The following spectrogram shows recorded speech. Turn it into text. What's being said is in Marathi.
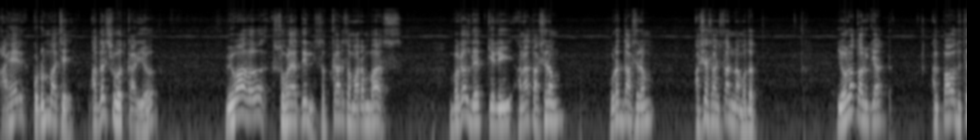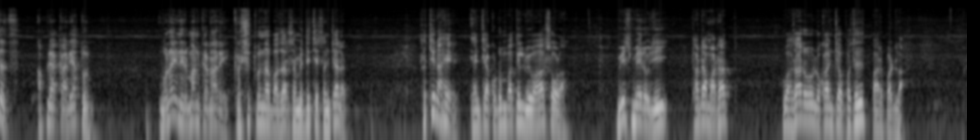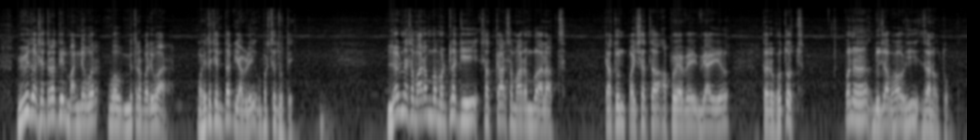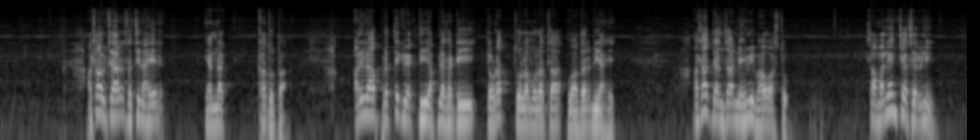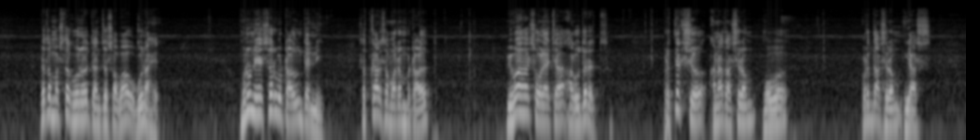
आहेर कुटुंबाचे आदर्शवत कार्य विवाह सोहळ्यातील सत्कार समारंभास बगल देत केली अनाथाश्रम वृद्धाश्रम अशा संस्थांना मदत. येवला तालुक्यात अल्पावधीतच आपल्या कार्यातून वलय निर्माण करणारे कृषी उत्पन्न बाजार समितीचे संचालक सचिन आहेर यांच्या कुटुंबातील विवाह सोहळा वीस मे रोजी थाटामाठात व हजारो लोकांच्या उपस्थितीत पार पडला. विविध क्षेत्रातील मान्यवर व मित्रपरिवार व हितचिंतक यावेळी उपस्थित होते. लग्न समारंभ म्हटलं की सत्कार समारंभ आलाच. त्यातून पैशाचा अपव्यय व्याय तर होतोच पण दुजाभावही जाणवतो. असा विचार सचिन आहेर यांना खात होता. आलेला प्रत्येक व्यक्ती आपल्यासाठी तेवढाच तोलामोलाचा व आदरणीय आहे. असा त्यांचा नेहमी भाव असतो. सामान्यांची आचरणी नतमस्तक होणं त्यांचा स्वभाव गुण आहे. म्हणून हे सर्व टाळून त्यांनी सत्कार समारंभ टाळत विवाह सोहळ्याच्या अगोदरच प्रत्यक्ष अनाथाश्रम व वृद्धाश्रम यास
